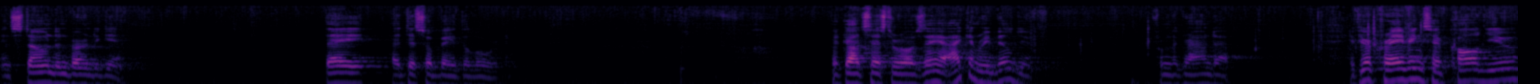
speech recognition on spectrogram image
and stoned and burned again. They had disobeyed the Lord. But God says through Hosea, I can rebuild you from the ground up. If your cravings have called you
